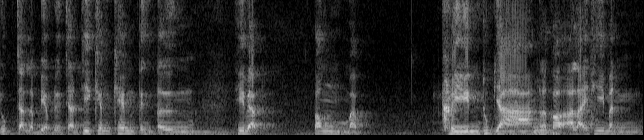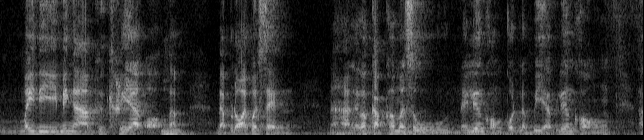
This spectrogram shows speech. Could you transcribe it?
ยุคจัดระเบียบเรือนจำที่เข้มเข้มๆตึงๆที่แบบต้องแบบ คลีนทุกอย่างแล้วก็อะไรที่มันไม่ดีไม่งามคือเคลียร์ออกแบบแบบร้อยเปอร์เซ็นต์นะฮะแล้วก็กลับเข้ามาสู่ในเรื่องของกฎระเบียบเรื่องของเอ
